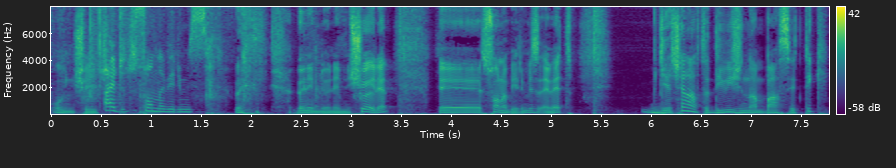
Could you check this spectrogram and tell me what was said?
oyun şeyi için. Ayrıca da son haberimiz. önemli önemli. Şöyle e, son haberimiz evet. Geçen hafta Division'dan bahsettik.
